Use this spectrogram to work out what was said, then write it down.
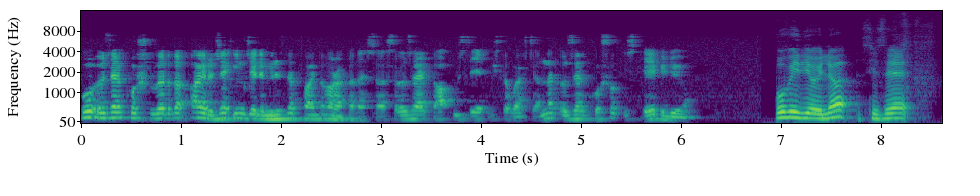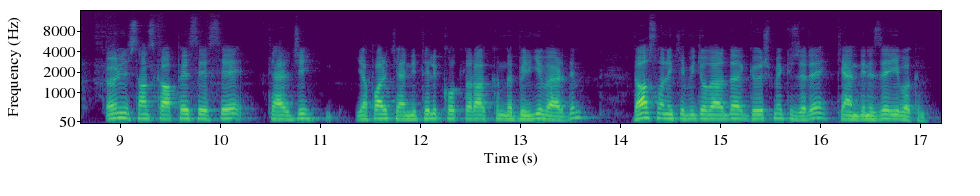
Bu özel koşulları da ayrıca incelemenizde fayda var arkadaşlar. Şu özellikle 60 ile 70 ile başlayanlar özel koşul isteyebiliyor. Bu videoyla size ön lisans KPSS tercih yaparken nitelik kodları hakkında bilgi verdim. Daha sonraki videolarda görüşmek üzere. Kendinize iyi bakın.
